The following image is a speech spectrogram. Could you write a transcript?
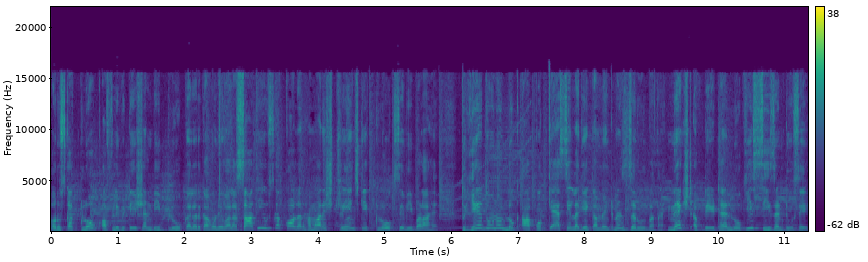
और उसका क्लोक ऑफ़ लिविटेशन भी ब्लू कलर का होने वाला। साथ ही उसका कॉलर हमारे स्ट्रेंज के क्लोक से भी बड़ा है। तो ये दोनों लुक आपको कैसे लगे कमेंट में ज़रूर बताएँ। नेक्स्ट अपडेट है लोकी सीज़न टू से।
